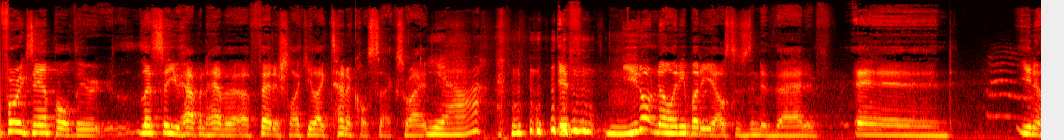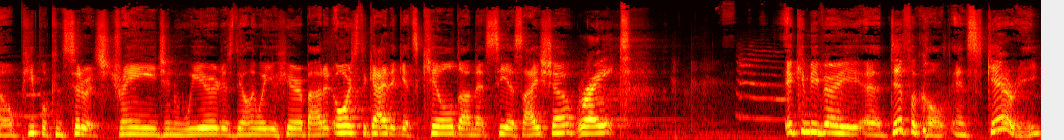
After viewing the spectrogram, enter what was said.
for example, there. Let's say you happen to have a, a fetish like you like tentacle sex, right? Yeah. if you don't know anybody else who's into that, if and you know people consider it strange and weird is the only way you hear about it, or it's the guy that gets killed on that CSI show. Right. it can be very uh, difficult and scary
